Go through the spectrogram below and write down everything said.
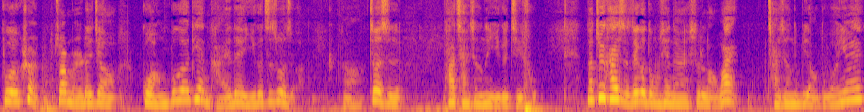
播客，专门的叫广播电台的一个制作者啊。这是它产生的一个基础。那最开始这个东西呢，是老外产生的比较多，因为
